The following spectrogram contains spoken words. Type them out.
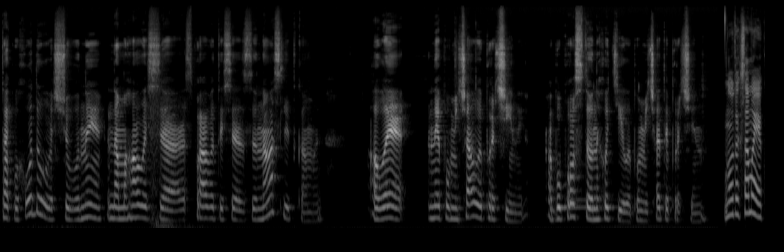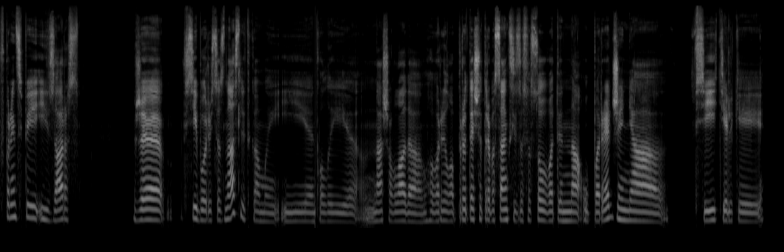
так виходило, що вони намагалися справитися з наслідками, але не помічали причини або просто не хотіли помічати причини. Ну, так само, як в принципі, і зараз. Вже всі борються з наслідками, і коли наша влада говорила про те, що треба санкції застосовувати на упередження, всі тільки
